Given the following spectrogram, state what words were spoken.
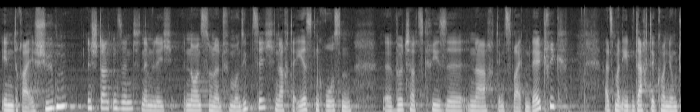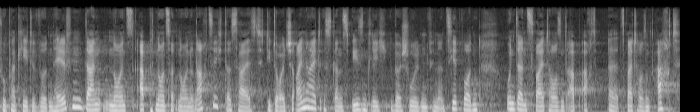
in drei Schüben entstanden sind, nämlich 1975 nach der ersten großen äh, Wirtschaftskrise nach dem Zweiten Weltkrieg als man eben dachte, Konjunkturpakete würden helfen. Dann ab 1989, das heißt, die deutsche Einheit ist ganz wesentlich über Schulden finanziert worden und dann 2000, ab 8, äh, 2008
